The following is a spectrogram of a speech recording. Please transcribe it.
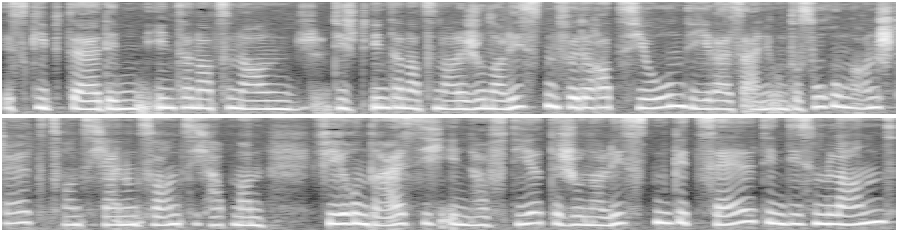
Es gibt äh, den internationalen, die Internationale Journalistenföderation, die jeweils eine Untersuchung anstellt. 2021 hat man 34 inhaftierte Journalisten gezählt in diesem Land.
